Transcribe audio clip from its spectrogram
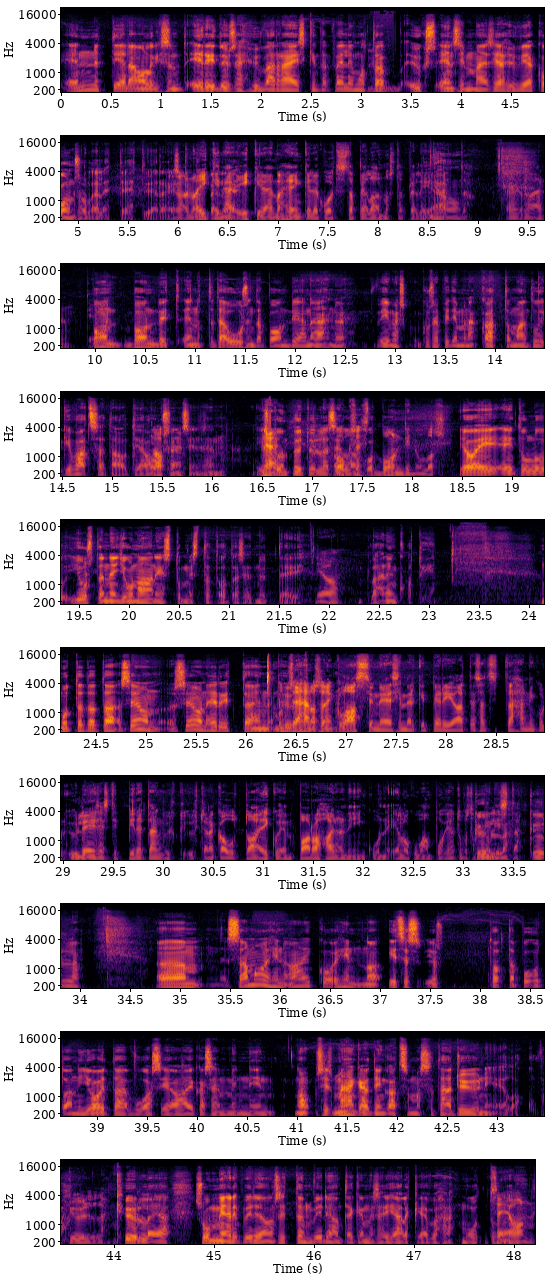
En nyt tiedä, oliko se nyt erityisen hyvä räiskintäpeli, mutta mm. yksi ensimmäisiä hyviä konsoleille tehtyjä räiskintäpelejä. no ikinä, ikinä en ole henkilökohtaisesta pelannosta peliä. Joo. Että, en, en Bond, Bondit, en ole tätä uusinta Bondia nähnyt. Viimeksi kun se piti mennä katsomaan, niin tulikin vatsatauti ja oksensin okay. sen Istuin pytyllä silloin, kun... Bondin ulos. Joo, ei, ei tullut, just ennen junaan istumista totesin, että nyt ei. Joo. Lähden kotiin. Mutta tota, se, on, se on erittäin... Mutta hy- sehän on sellainen klassinen esimerkki periaatteessa, että tähän niin kuin yleisesti pidetään yhtenä kautta aikojen parhaina niin kuin elokuvan pohjautuvasta kyllä, pelistä. Kyllä, Öm, samoihin aikoihin, no itse asiassa jos totta puhutaan, niin joitain vuosia aikaisemmin, niin no siis mehän käytiin katsomassa tämä Dyyni-elokuva. Kyllä. Kyllä, ja sun mielipide on sitten videon tekemisen jälkeen vähän muuttunut. Se on.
